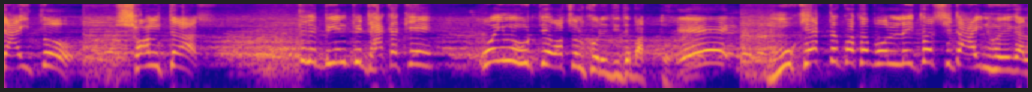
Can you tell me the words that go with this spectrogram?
চাইতো সন্ত্রাস, তাহলে বিএনপি ঢাকাকে ওই মুহূর্তে অচল করে দিতে পারত। মুখে একটা কথা বললেই তো আর সেটা আইন হয়ে গেল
